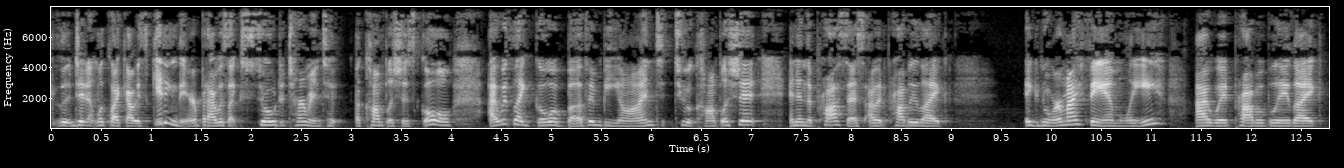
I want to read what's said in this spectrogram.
it didn't look like I was getting there, but I was like so determined to accomplish this goal. I would like go above and beyond to accomplish it. And in the process, I would probably like ignore my family. I would probably like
